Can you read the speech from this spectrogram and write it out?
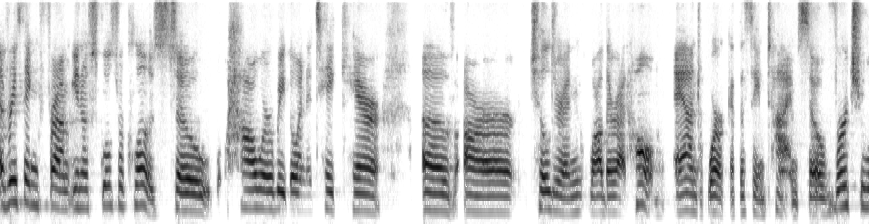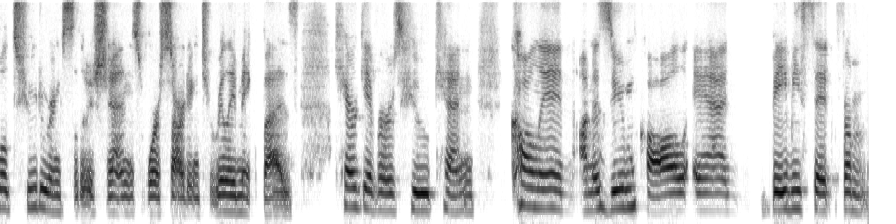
everything from, you know, schools were closed. So how are we going to take care of our children while they're at home and work at the same time? So virtual tutoring solutions were starting to really make buzz. Caregivers who can call in on a Zoom call and babysit from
